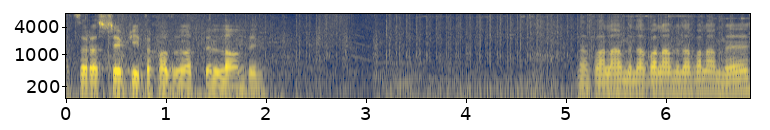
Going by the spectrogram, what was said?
A coraz szybciej to chodzę nad ten Londyn. Nawalamy, nawalamy, nawalamy.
